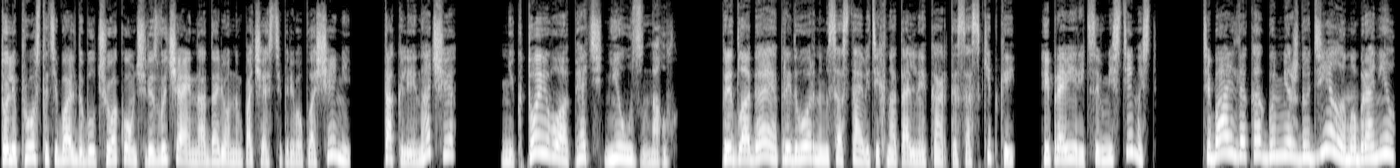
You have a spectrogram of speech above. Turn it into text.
то ли просто Тибальдо был чуваком чрезвычайно одаренным по части перевоплощений, так или иначе, никто его опять не узнал. Предлагая придворным составить их натальные карты со скидкой и проверить совместимость, Тибальдо как бы между делом обронил,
